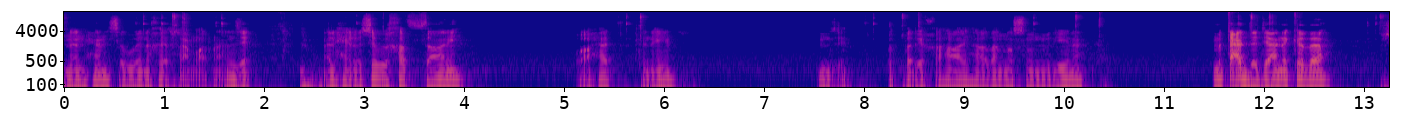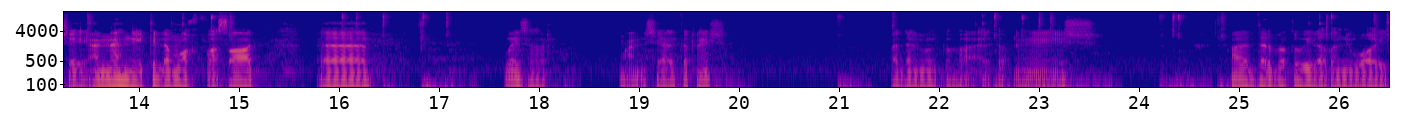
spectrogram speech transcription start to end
ان نحن سوينا خير في أعمارنا. إنزين الحين بسوي خط ثاني واحد اثنين إنزين بالطريقة هاي هذا النص من المدينة متعدد يعني كذا شيء. عندنا هني كله مواقف باصات. أه وين سهر؟ ما عندنا شيء على الكورنيش. بعدين نوقفها على الكورنيش. هذا الدرب طويل أظني وايد.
